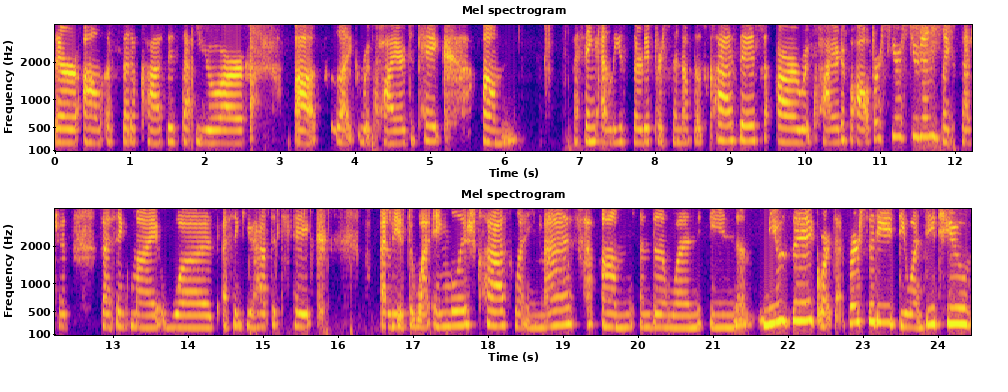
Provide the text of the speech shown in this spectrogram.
there are um, a set of classes that you are uh, like required to take. Um, I think at least 30% of those classes are required for all first year students, like such as, so I think my was, I think you have to take at least one English class, one in math, um, and then one in music or diversity, D1, D2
